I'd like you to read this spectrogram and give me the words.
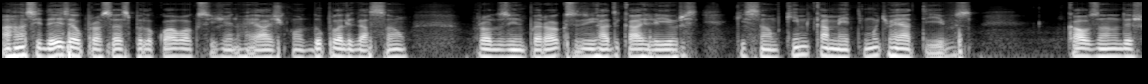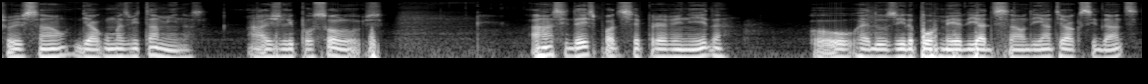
A rancidez é o processo pelo qual o oxigênio reage com dupla ligação, produzindo peróxido e radicais livres, que são quimicamente muito reativos, causando destruição de algumas vitaminas, as lipossolúveis. A rancidez pode ser prevenida ou reduzida por meio de adição de antioxidantes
